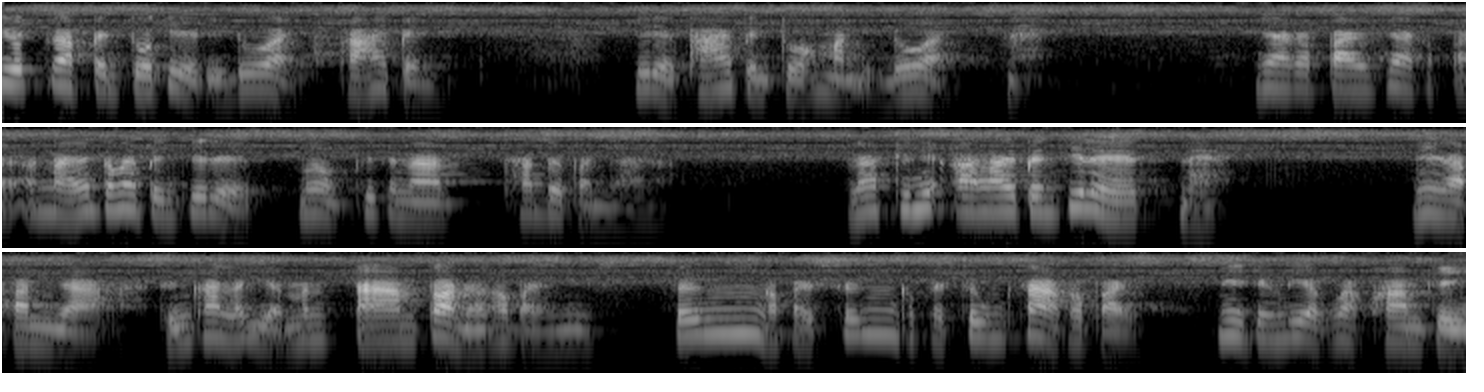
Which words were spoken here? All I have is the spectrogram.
ยึดว่าเป็นตัวกิเลสอีกด้วยพาให้เป็นกิเลสพาให้เป็นตัวของมันอีกด้วยแยกกันไปแยกกันไป อันไหนก็ไม่เป็นกิเลสเมื่อพิจารณาชัดด้วยปัญญา แล้วทีนี้อะไรเป็นกิเลสเนี่ยนี่ละปัญญา ถึงขั้นละเอียดมันตามต้อนเข้าไปนี่ ซึ้งเข้าไปซึ้งเข้าไปซึมซาบเข้าไป นี่จึงเรียกว่าความจริง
